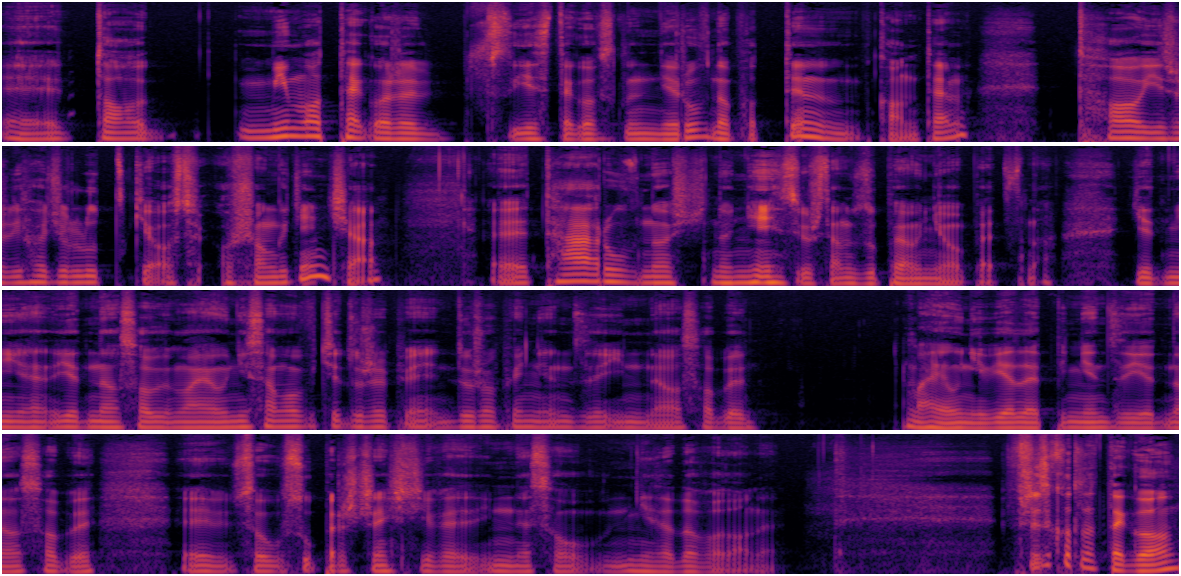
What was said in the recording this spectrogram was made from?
y, to mimo tego, że jest tego względnie równo pod tym kątem, to jeżeli chodzi o ludzkie osiągnięcia, y, ta równość no, nie jest już tam zupełnie obecna. Jedni, jedne osoby mają niesamowicie duże, dużo pieniędzy, inne osoby mają niewiele pieniędzy, jedne osoby y, są super szczęśliwe, inne są niezadowolone. Wszystko dlatego,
